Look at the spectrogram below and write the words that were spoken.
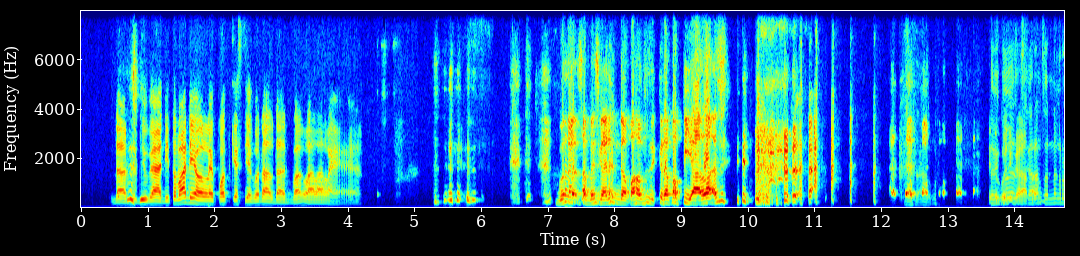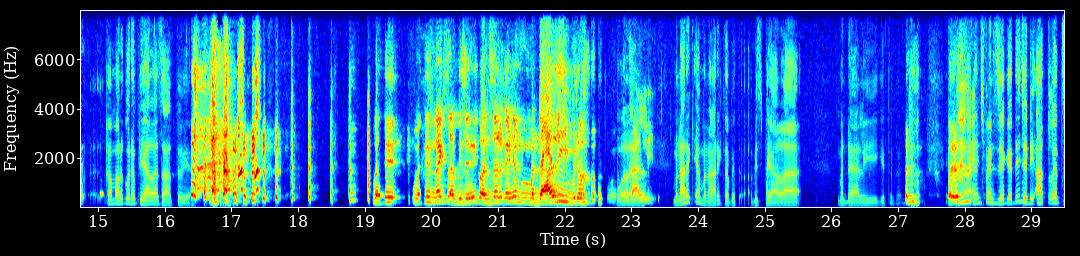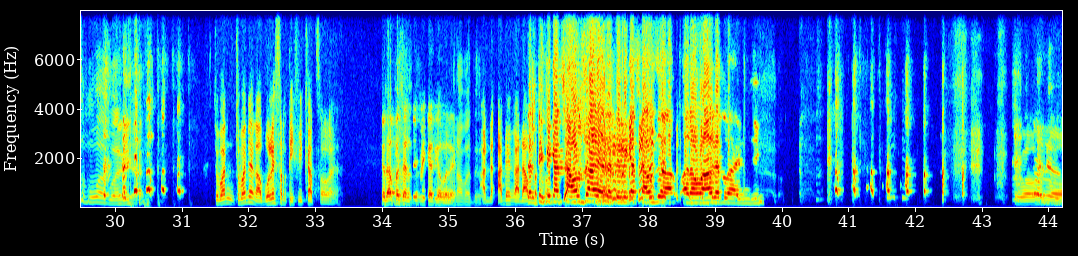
Dan juga ditemani oleh podcast Diagonal dan Bang Lalalen. Gue sampai sekarang nggak paham sih kenapa piala sih. Tapi gue sekarang seneng ru- kamar gue udah piala satu ya. Berarti berarti next abis ini konser kayaknya medali bro. tahu. Medali. Menarik ya menarik tapi tuh abis piala medali gitu kan. Aduh. fans fans jaketnya jadi atlet semua gue lihat. Cuman cuman ya nggak boleh sertifikat soalnya. Kenapa sertifikat gak boleh? Kenapa tuh? Ada ada yang nggak dapet. Sertifikat salsa ya, sertifikat salsa. Parah banget lah anjing. soalnya.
